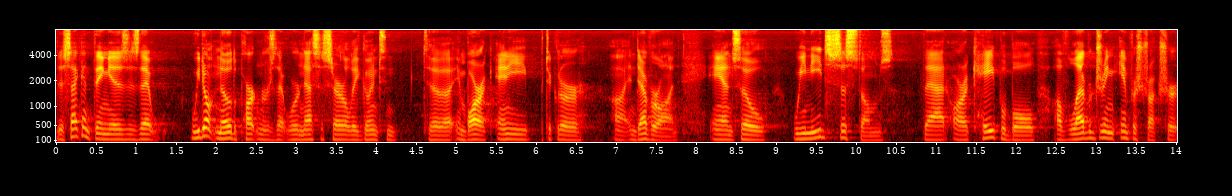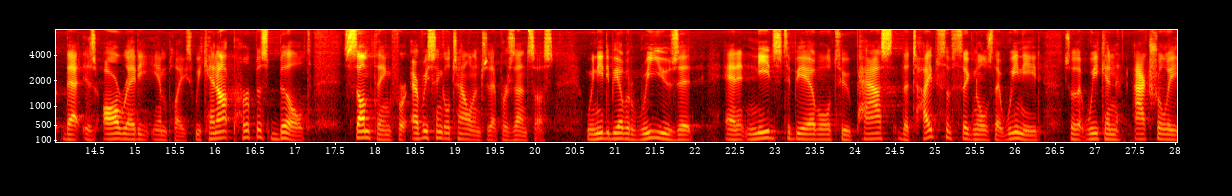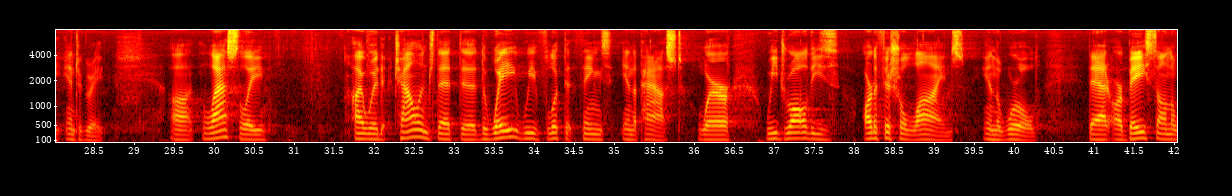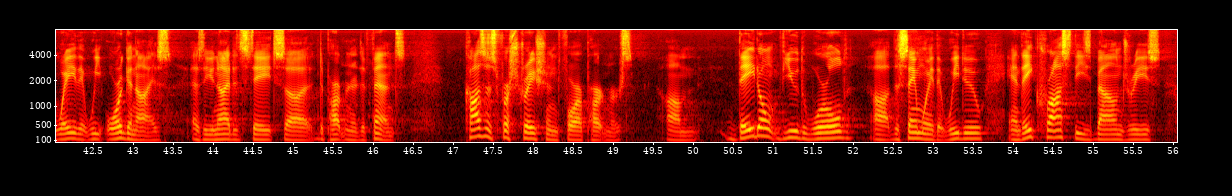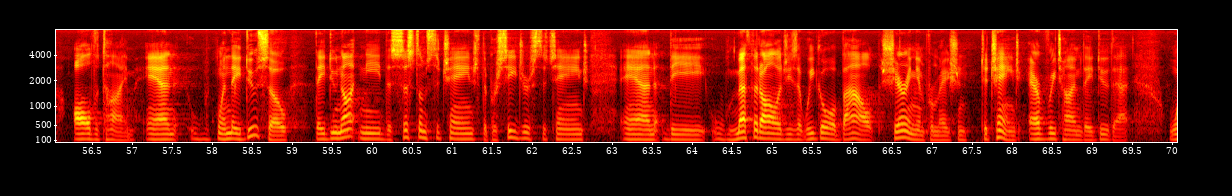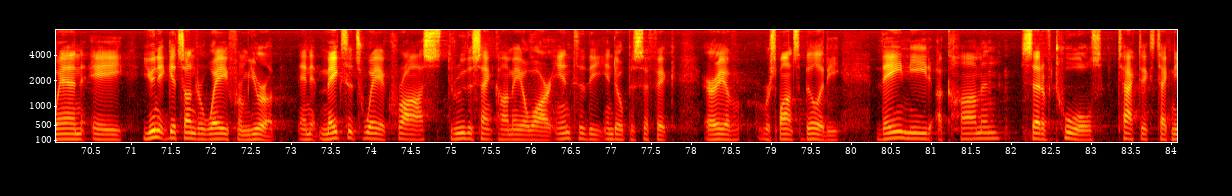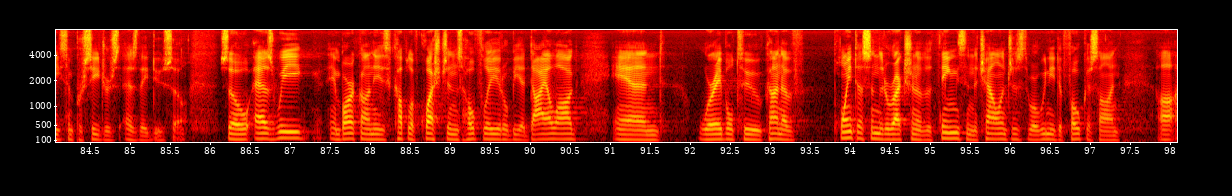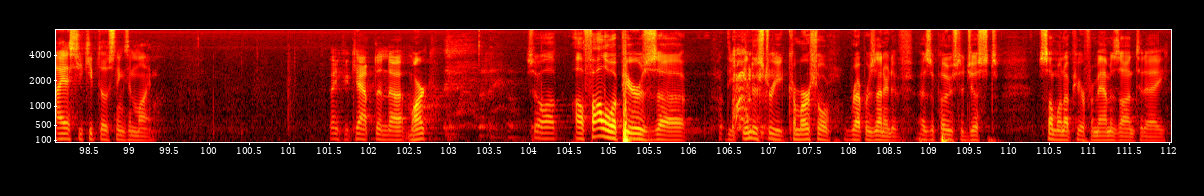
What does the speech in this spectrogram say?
The second thing is, is that we don't know the partners that we're necessarily going to, to embark any particular uh, endeavor on. And so we need systems that are capable of leveraging infrastructure that is already in place. We cannot purpose build something for every single challenge that presents us. We need to be able to reuse it, and it needs to be able to pass the types of signals that we need so that we can actually integrate. Uh, lastly, I would challenge that the, the way we've looked at things in the past, where we draw these artificial lines in the world that are based on the way that we organize as the United States uh, Department of Defense, causes frustration for our partners. Um, they don't view the world uh, the same way that we do, and they cross these boundaries all the time. And when they do so, they do not need the systems to change, the procedures to change, and the methodologies that we go about sharing information to change every time they do that. When a unit gets underway from Europe and it makes its way across through the CENTCOM AOR into the Indo-Pacific area of responsibility, they need a common set of tools, tactics, techniques, and procedures as they do so. So as we embark on these couple of questions, hopefully it'll be a dialogue and we're able to kind of point us in the direction of the things and the challenges where we need to focus on. Uh, I ask you keep those things in mind. Thank you, Captain. Uh, Mark? So I'll, I'll follow up here as uh, the industry commercial representative, as opposed to just someone up here from Amazon today.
